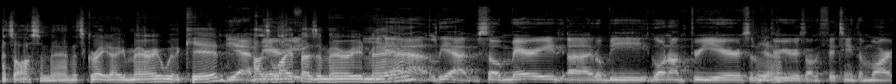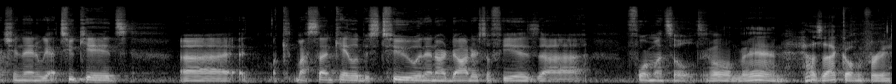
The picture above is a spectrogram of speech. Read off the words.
That's awesome, man. That's great. Are you married with a kid? Yeah. How's married. life as a married man? Yeah, yeah. So married, uh, it'll be going on three years. It'll Yeah. be three years on the 15th of March, and then we got two kids. Uh, my son Caleb is two, and then our daughter Sophia is uh, four months old. Oh man, how's that going for you?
